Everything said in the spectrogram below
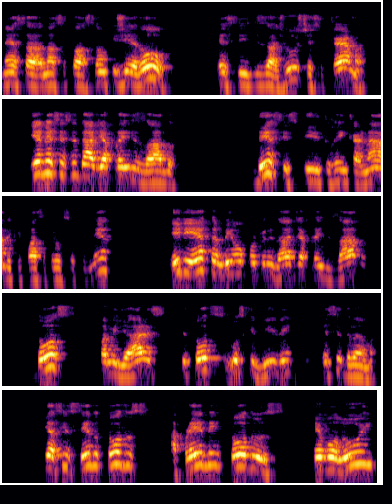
nessa na situação que gerou esse desajuste, esse karma, e a necessidade de aprendizado desse espírito reencarnado que passa pelo sofrimento, ele é também uma oportunidade de aprendizado dos familiares e todos os que vivem esse drama. E assim sendo, todos aprendem, todos evoluem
